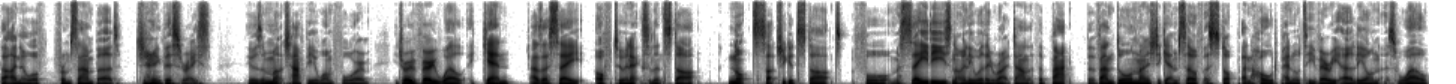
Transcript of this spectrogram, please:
that I know of from Sam Bird during this race. It was a much happier one for him. He drove very well again, as I say, off to an excellent start. Not such a good start for Mercedes. Not only were they right down at the back, but Vandoorne managed to get himself a stop and hold penalty very early on as well.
